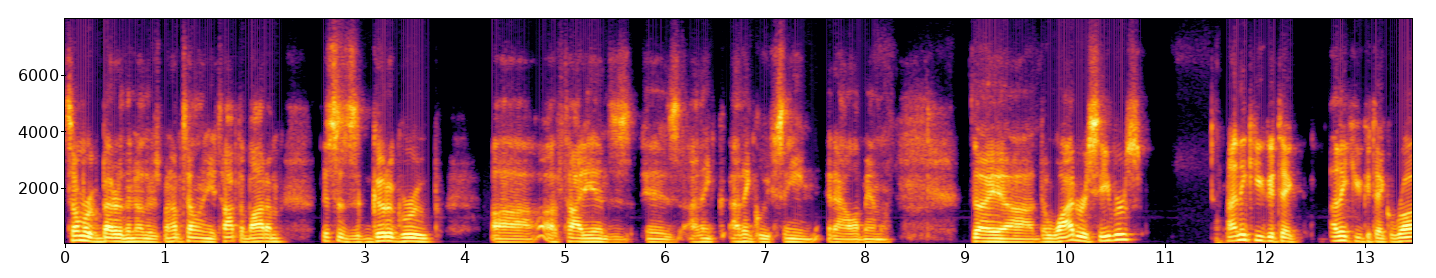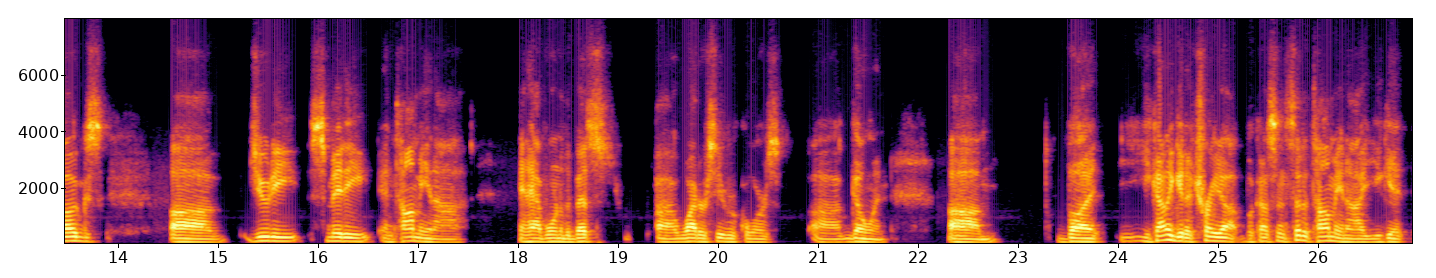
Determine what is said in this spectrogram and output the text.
some are better than others. But I'm telling you, top to bottom, this is as good a group uh, of tight ends is, is, I think I think we've seen at Alabama. The uh, the wide receivers, I think you could take I think you could take Ruggs, uh, Jeudy, Smitty, and Tommy and I, and have one of the best uh, wide receiver cores uh, going. Um, but you kind of get a trade up because instead of Tommy and I, you get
